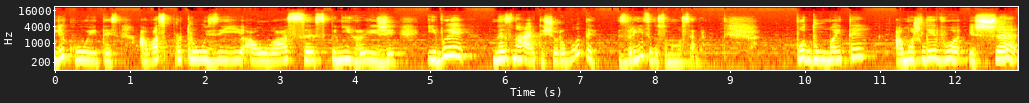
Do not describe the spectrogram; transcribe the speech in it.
лікуєтесь, а у вас протрузії, а у вас спині грижі, і ви не знаєте, що робити, зверніться до самого себе. Подумайте, а можливо, іще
